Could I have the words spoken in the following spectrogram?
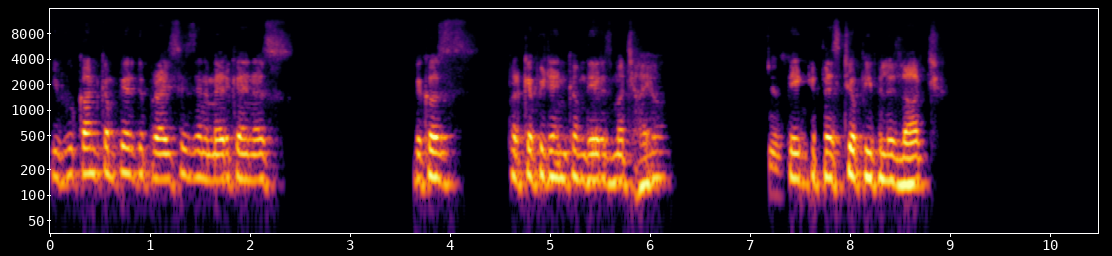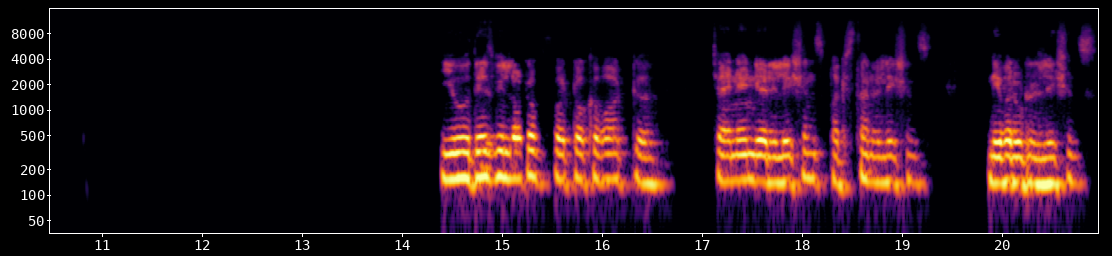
if you can't compare the prices in America and us, because per capita income there is much higher, Yes. paying capacity of people is large. You, there's been a lot of uh, talk about uh, China-India relations, Pakistan relations, neighborhood relations.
